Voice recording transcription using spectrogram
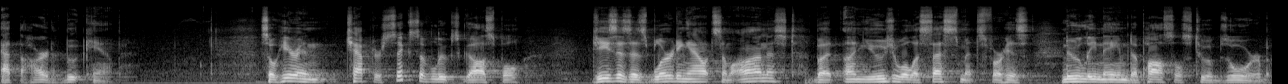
at the heart of boot camp. So, here in chapter 6 of Luke's Gospel, Jesus is blurting out some honest but unusual assessments for his newly named apostles to absorb.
